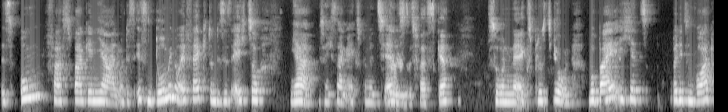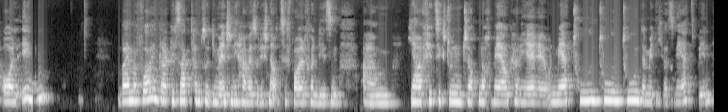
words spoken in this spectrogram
Ist unfassbar genial und es ist ein Dominoeffekt und es ist echt so, ja, wie soll ich sagen, exponentiell ist das fast, gell? So eine Explosion. Wobei ich jetzt bei diesem Wort all in weil wir vorhin gerade gesagt haben, so die Menschen, die haben ja so die Schnauze voll von diesem, ähm, ja, 40-Stunden-Job, noch mehr und Karriere und mehr tun, tun, tun, damit ich was wert bin.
